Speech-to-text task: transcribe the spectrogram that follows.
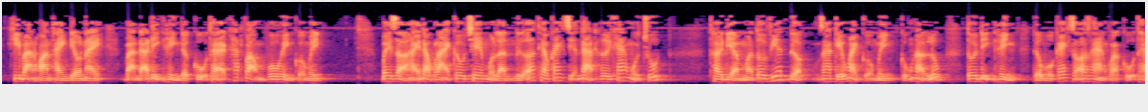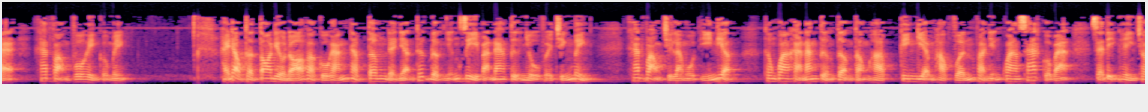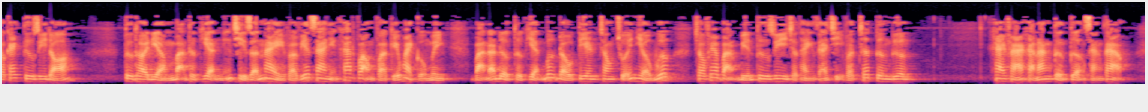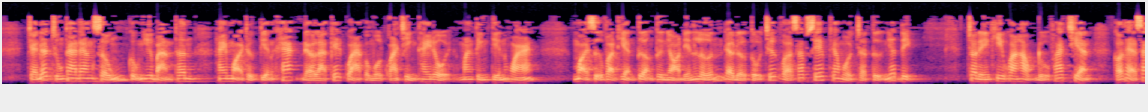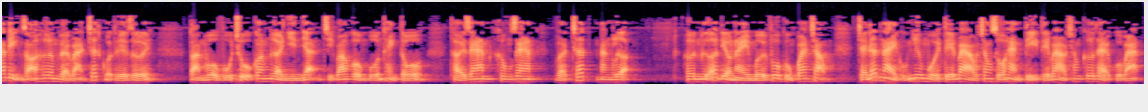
Khi bạn hoàn thành điều này, bạn đã định hình được cụ thể khát vọng vô hình của mình. Bây giờ hãy đọc lại câu trên một lần nữa theo cách diễn đạt hơi khác một chút. Thời điểm mà tôi viết được ra kế hoạch của mình cũng là lúc tôi định hình được một cách rõ ràng và cụ thể khát vọng vô hình của mình. Hãy đọc thật to điều đó và cố gắng nhập tâm để nhận thức được những gì bạn đang tự nhủ với chính mình. Khát vọng chỉ là một ý niệm, thông qua khả năng tưởng tượng tổng hợp, kinh nghiệm học vấn và những quan sát của bạn sẽ định hình cho cách tư duy đó. Từ thời điểm bạn thực hiện những chỉ dẫn này và viết ra những khát vọng và kế hoạch của mình, bạn đã được thực hiện bước đầu tiên trong chuỗi nhiều bước cho phép bạn biến tư duy trở thành giá trị vật chất tương đương. Khai phá khả năng tưởng tượng sáng tạo. Trái đất chúng ta đang sống cũng như bản thân hay mọi thực tiễn khác đều là kết quả của một quá trình thay đổi mang tính tiến hóa. Mọi sự vật hiện tượng từ nhỏ đến lớn đều được tổ chức và sắp xếp theo một trật tự nhất định cho đến khi khoa học đủ phát triển, có thể xác định rõ hơn về bản chất của thế giới. Toàn bộ vũ trụ con người nhìn nhận chỉ bao gồm bốn thành tố, thời gian, không gian, vật chất, năng lượng. Hơn nữa, điều này mới vô cùng quan trọng, trái đất này cũng như mỗi tế bào trong số hàng tỷ tế bào trong cơ thể của bạn.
